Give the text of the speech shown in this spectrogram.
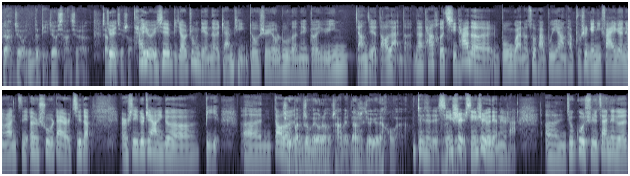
对，就你的笔就想起了展就是览介绍。它有一些比较重点的展品都是有录了那个语音讲解导览的。那它和其他的博物馆的做法不一样，它不是给你发一个那种让你自己摁数戴耳机的，而是一个这样一个笔。呃，你到了其实本质没有任何差别，但是就有点好玩。对对对，形式形式有点那个啥，呃，你就过去在那个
